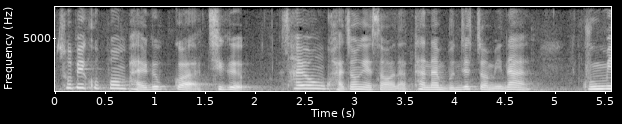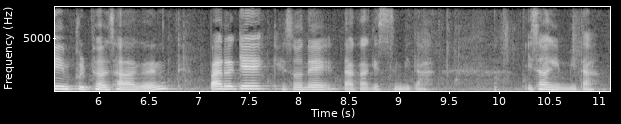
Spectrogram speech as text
소비 쿠폰 발급과 지급, 사용 과정에서 나타난 문제점이나 국민 불편 사항은 빠르게 개선해 나가겠습니다. 이상입니다.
